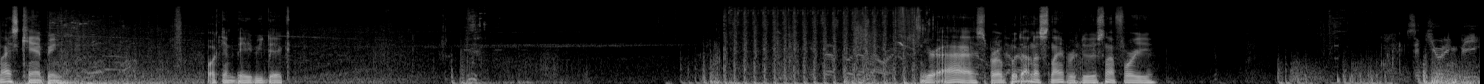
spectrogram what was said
Nice camping. Fucking baby dick. It's as good as ours. Your ass, bro. Put down a sniper, dude. It's not for you. Securing B.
